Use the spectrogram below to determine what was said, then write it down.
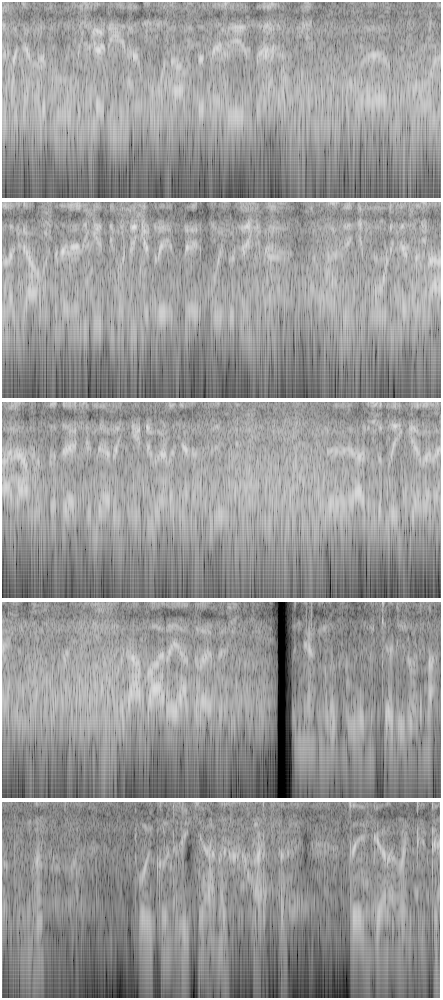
ഇപ്പൊ ഞങ്ങൾ ഭൂമിക്ക് അടിയിൽ നിന്ന് മൂന്നാമത്തെ നിലയിൽ നിന്ന് ഗ്രൗണ്ട് നിലയിലേക്ക് എത്തിക്കൊണ്ടിരിക്കുക. ട്രെയിനിട്ട് പോയിക്കൊണ്ടിരിക്കുന്നത്. ഇനി മുകളിൽ ചെന്ന് നാലാമത്തെ സെക്ഷനിൽ ഇറങ്ങിയിട്ട് വേണം ഞങ്ങൾക്ക് അടുത്ത ട്രെയിൻ കയറാനായിട്ട്. ഒരു അപാര യാത്ര തന്നെ. ഇപ്പം ഞങ്ങൾ ഭൂമിക്ക് അടിയിലൂടെ നടന്ന് പോയിക്കൊണ്ടിരിക്കുകയാണ്. അടുത്ത ട്രെയിൻ കയറാൻ വേണ്ടിയിട്ട്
